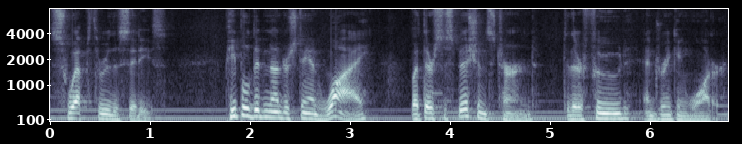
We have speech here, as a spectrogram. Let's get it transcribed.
swept through the cities. People didn't understand why, but their suspicions turned to their food and drinking water.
